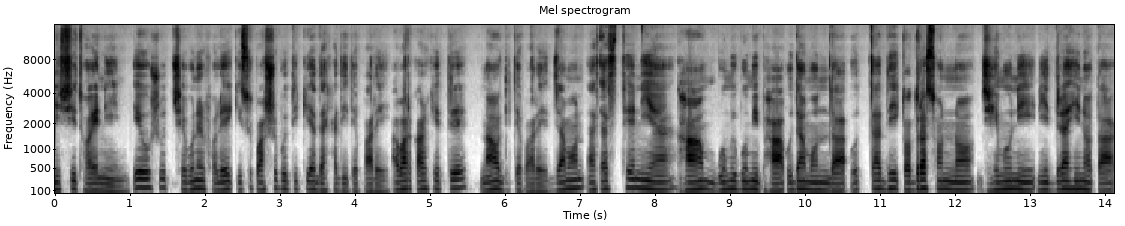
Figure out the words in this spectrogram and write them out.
নিশ্চিত হয়ে নিন। এ ওষুধ সেবনের ফলে কিছু পার্শ্ব প্রতিক্রিয়া দেখা দিতে পারে। আবার কারও ক্ষেত্রে নাও দিতে পারে। যেমন অ্যাস্থেনিয়া, ঘাম, বমি বমি ভাব, উদামন্দা, অত্যাধিক তদ্রাসন্ন, ঝিমুনি, নিদ্রাহীনতা,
